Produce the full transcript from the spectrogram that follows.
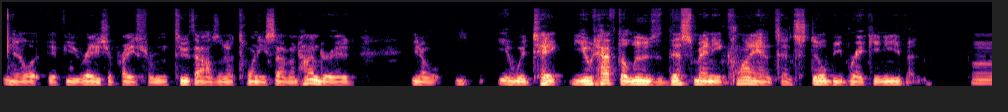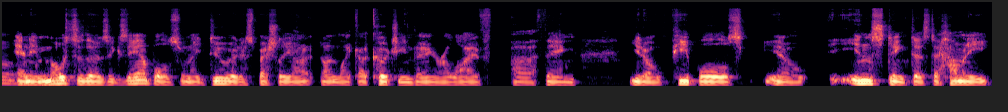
you know, if you raise your price from 2000 to 2700, you know, it would take you'd have to lose this many clients and still be breaking even. Hmm. And in most of those examples, when I do it, especially on, on like a coaching thing or a live uh, thing, you know, people's, you know, instinct as to how many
